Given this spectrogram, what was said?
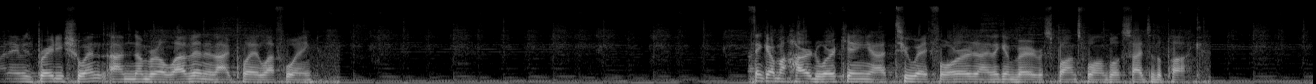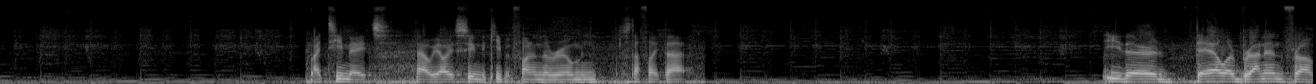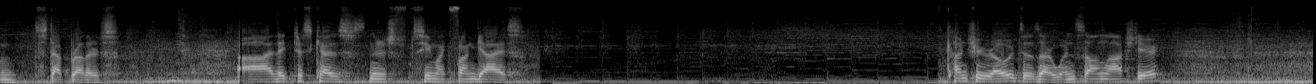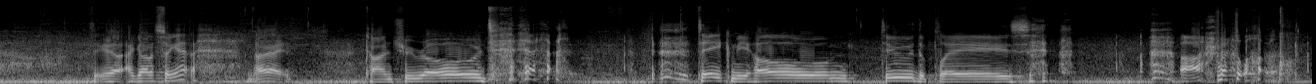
My name is Brady Schwindt. I'm number 11 and I play left wing. I think I'm a hard-working uh, two-way forward and I think I'm very responsible on both sides of the puck. My teammates, uh, we always seem to keep it fun in the room and stuff like that. Either Dale or Brennan from Step Brothers. I think just because they just seem like fun guys. Country Roads is our win song last year. Yeah, I gotta sing it? All right. Country Roads, take me home to the place. I.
